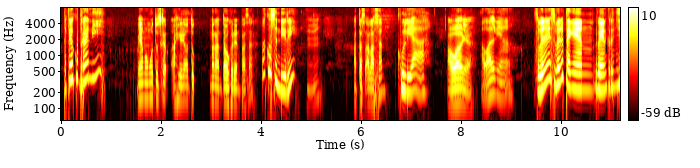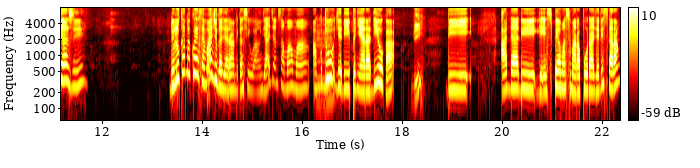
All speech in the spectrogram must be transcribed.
tapi aku berani Yang memutuskan akhirnya untuk merantau ke Denpasar aku sendiri Mm. Atas alasan? Kuliah. Awalnya. awalnya. Sebenarnya sebenarnya pengen pengen kerja sih. Dulu kan aku SMA juga jarang dikasih uang jajan sama mama. Aku tuh Mm. jadi penyiar radio kak. Di? Di ada di GSP sama Semarapura. Jadi sekarang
